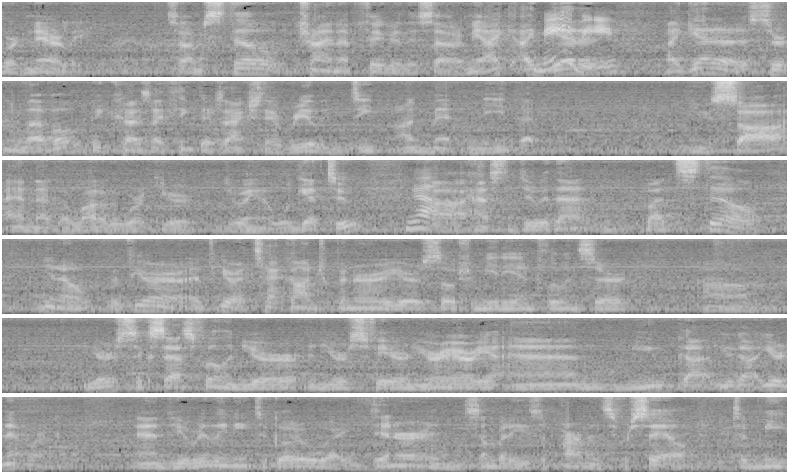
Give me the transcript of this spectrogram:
ordinarily. So I'm still trying to figure this out. I mean, I, I get it. I get it at a certain level because I think there's actually a really deep unmet need that you saw, and that a lot of the work you're doing that we'll get to Yeah. uh, has to do with that. But still, you know, if you're if you're a tech entrepreneur, you're a social media influencer. Um, you're successful in your in your sphere in your area, and you got you got your network. And you really need to go to a dinner in somebody's apartments for sale to meet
